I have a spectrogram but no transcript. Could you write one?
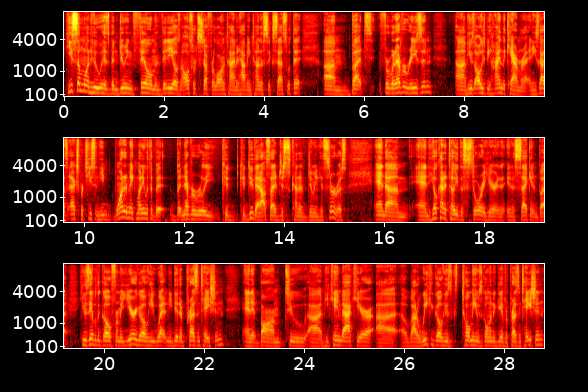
He's someone who has been doing film and videos and all sorts of stuff for a long time and having a ton of success with it. Um, but for whatever reason, um, he was always behind the camera, and he's got his expertise, and he wanted to make money with it, but but never really could could do that outside of just kind of doing his service and um, and he'll kind of tell you the story here in, in a second. But he was able to go from a year ago. He went and he did a presentation and it bombed. To um, he came back here uh, about a week ago. He was told me he was going to give a presentation.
